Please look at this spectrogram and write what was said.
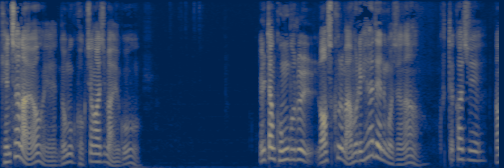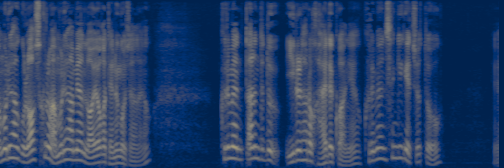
괜찮아요. 예, 너무 걱정하지 말고 일단 공부를 러스쿨을 마무리해야 되는 거잖아. 그때까지 마무리하고 러스쿨을 마무리하면 러여가 되는 거잖아요. 그러면 다른 데도 일을 하러 가야 될 거 아니에요. 그러면 생기겠죠 또. 예.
